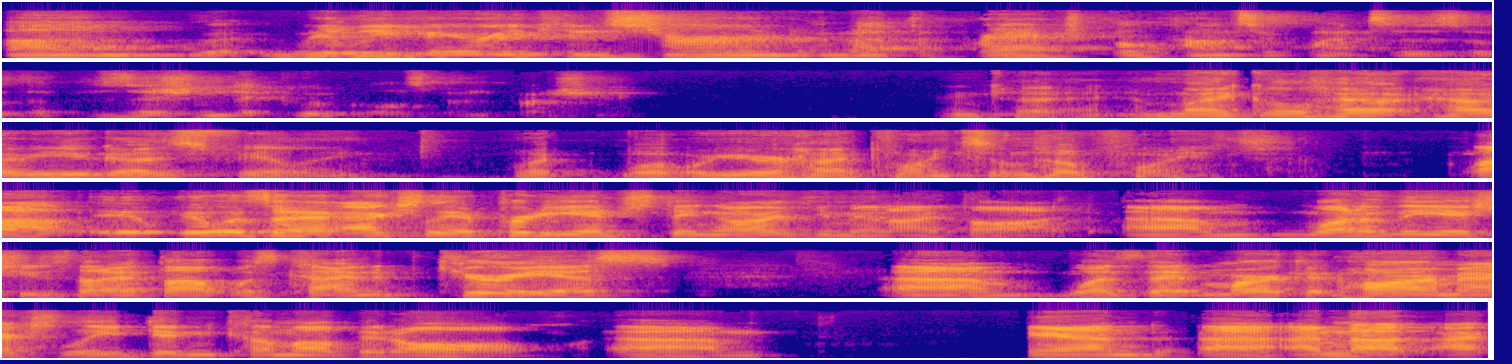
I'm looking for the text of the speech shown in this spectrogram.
um, really very concerned about the practical consequences of the position that Google has been pushing. Okay, Michael, how, how are you guys feeling? What, what were your high points and low points? Well, it, it was a, actually a pretty interesting argument, I thought. Um, one of the issues that I thought was kind of curious um, was that market harm actually didn't come up at all. Um, and uh, I'm not, I,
